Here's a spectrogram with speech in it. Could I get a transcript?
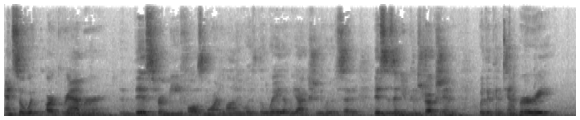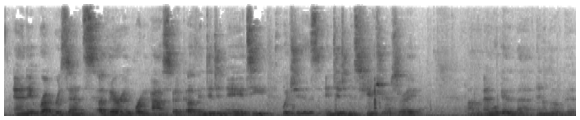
and so with our grammar, this for me falls more in line with the way that we actually would have said it. This is a new construction with a contemporary, and it represents a very important aspect of indigeneity, which is indigenous futures, right? Um, and we'll get into that in a little bit.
